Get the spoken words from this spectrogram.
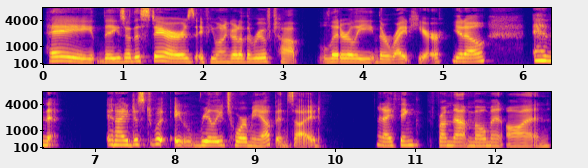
hey, these are the stairs if you want to go to the rooftop, literally they're right here, you know? And and I just it really tore me up inside. And I think from that moment on,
